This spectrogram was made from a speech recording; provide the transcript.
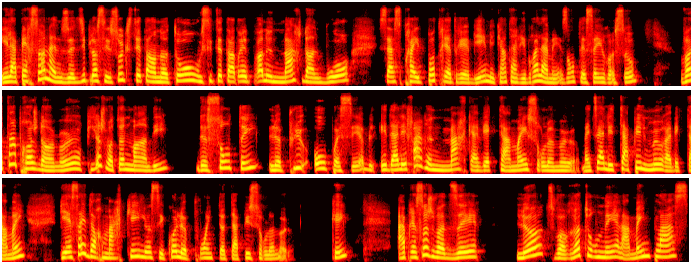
Et la personne, elle nous a dit, puis là, c'est sûr que si tu es en auto ou si tu es en train de prendre une marche dans le bois, ça ne se prête pas très, très bien, mais quand tu arriveras à la maison, tu essayeras ça. Va-t'en proche d'un mur, puis là, je vais te demander de sauter le plus haut possible et d'aller faire une marque avec ta main sur le mur. Mais tu sais, aller taper le mur avec ta main, puis essaye de remarquer, là, c'est quoi le point que tu as tapé sur le mur. OK? Après ça, je vais te dire, là, tu vas retourner à la même place,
